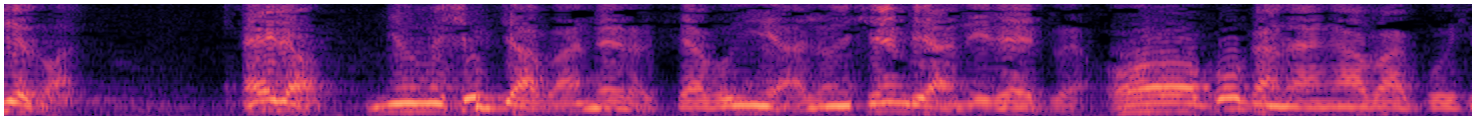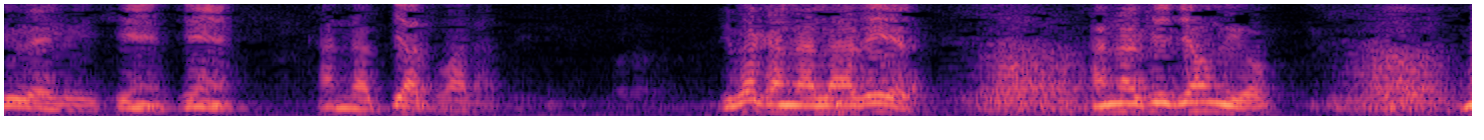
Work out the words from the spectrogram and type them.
ဖြစ်သွားအဲ့တော့ညံမရှုပ်ကြပါနဲ့တော့ဆရာဘုန်းကြီးကအလွန်ရှင်းပြနေတဲ့အတွက်ဩကိုယ်ခန္ဓာ၅ပါးကိုရှုလိုက်လို့ရှင်းဖြင့်ခန္ဓာပြတ်သွားတာပဲဒီဘက်ခန္ဓာလာသေးရဲ့လားခန္ဓာဖြစ်ကြောင်းတွေရော မ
